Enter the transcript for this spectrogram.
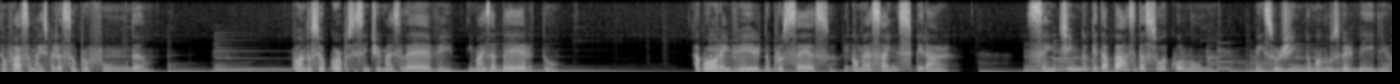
Então faça uma respiração profunda. Quando o seu corpo se sentir mais leve e mais aberto, agora inverta o processo e começa a inspirar, sentindo que da base da sua coluna vem surgindo uma luz vermelha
